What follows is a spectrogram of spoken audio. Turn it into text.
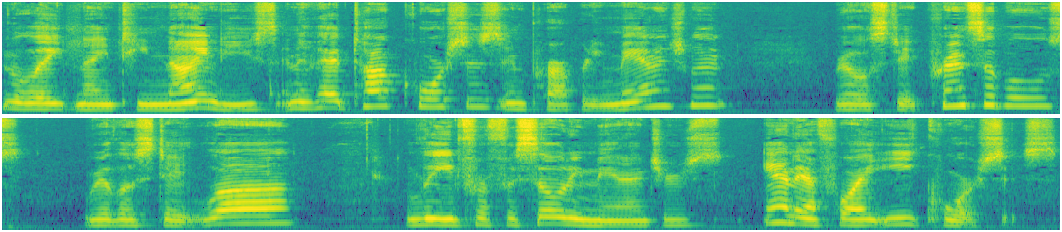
in the late 1990s and have had taught courses in property management, real estate principles, real estate law, LEED for facility managers, and FYE courses.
